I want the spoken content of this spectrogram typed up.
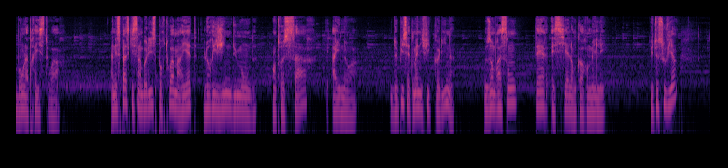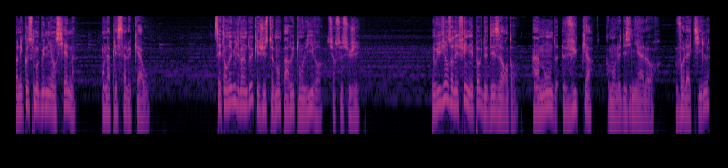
bon la préhistoire. Un espace qui symbolise pour toi, Mariette, l'origine du monde, entre Sar et Ainoa. Depuis cette magnifique colline, nous embrassons terre et ciel encore mêlés. Tu te souviens Dans les cosmogonies anciennes, on appelait ça le chaos. C'est en 2022 qu'est justement paru ton livre sur ce sujet. Nous vivions en effet une époque de désordre, un monde VUCA, comme on le désignait alors, volatile,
